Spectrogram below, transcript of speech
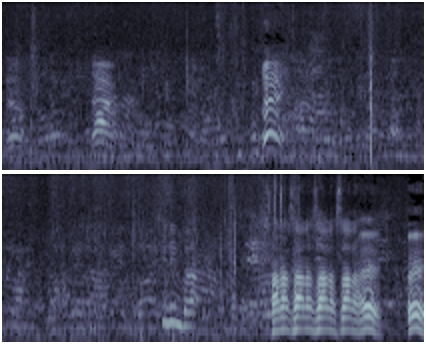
Ayo. Nah. Hei. Sini Mbak. Sana sana sana sana. Hei, hei,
